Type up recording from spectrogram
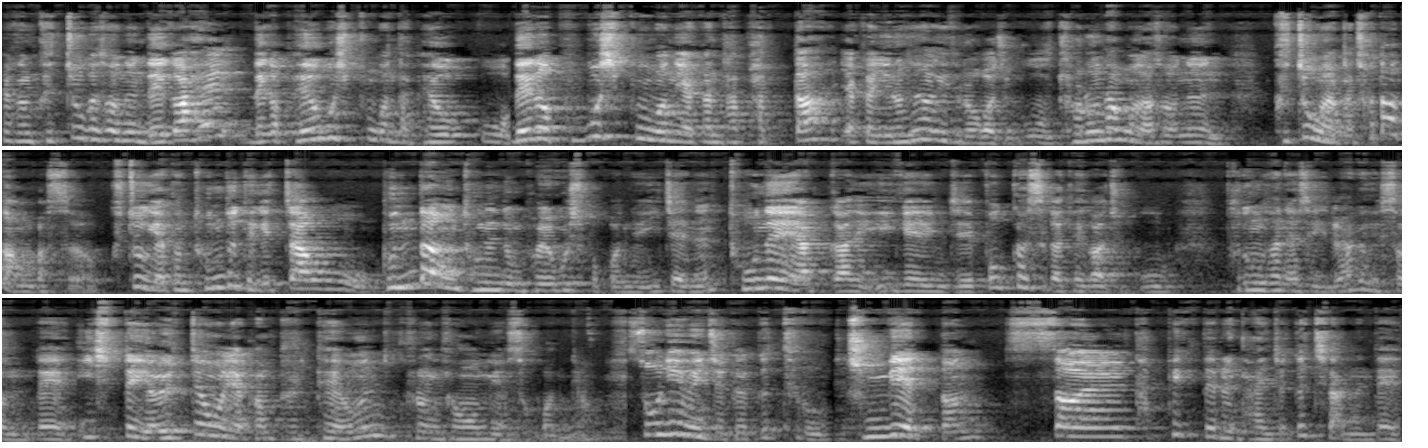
약간 그쪽에서는 내가 할 내가 배우고 싶은 건 다 배웠고 내가 보고 싶은 거는 약간 다 봤다? 약간 이런 생각이 들어가지고 결혼하고 나서는 그쪽은 약간 쳐다도 안 봤어요. 그쪽 약간 돈도 되게 짜고 본다운 돈을 좀 벌고 싶었거든요. 이제는 돈에 약간 이게 이제 포커스가 돼가지고 부동산에서 일을 하게 됐었는데 20대 열정을 약간 불태운 그런 경험이었었거든요. 소니 뮤직을 끝으로 준비했던 썰 토픽들은 다 이제 끝이 났는데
